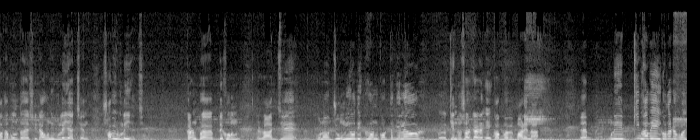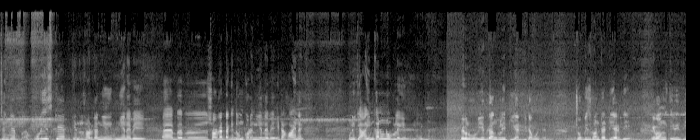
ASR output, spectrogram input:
কথা বলতে হয় সেটাও উনি ভুলে যাচ্ছেন, সবই ভুলে যাচ্ছেন। কারণ দেখুন, রাজ্যে কোনো জমি অধিগ্রহণ করতে গেলেও কেন্দ্র সরকার এককভাবে পারে না। উনি কীভাবে এই কথাটা বলছেন যে পুলিশকে কেন্দ্র সরকার নিয়ে নিয়ে নেবে? সরকারটাকে দুম করে নিয়ে নেবে? এটা হয় নাকি? উনি কি আইন কানুনও ভুলে গেলেন? দেখুন, অভিজিৎ গাঙ্গুলি টিআরপিটা বোঝেন। চব্বিশ ঘণ্টার টিআরপি এবং এবিপি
